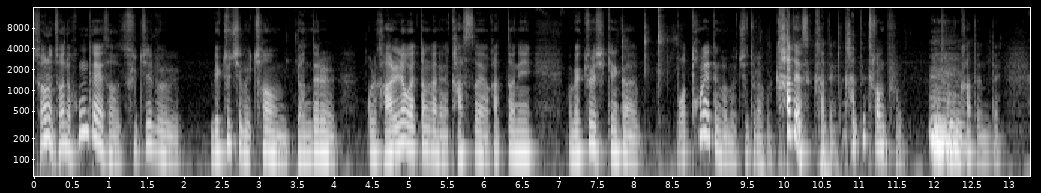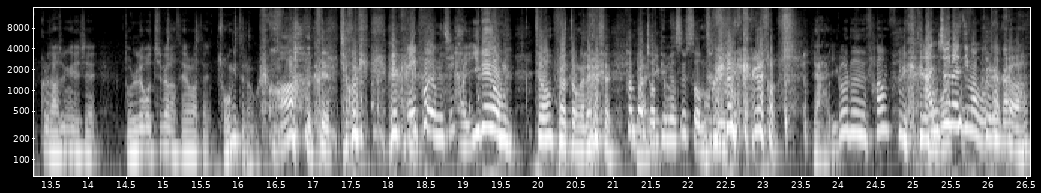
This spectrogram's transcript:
저는 전에 홍대에서 술집을 맥주집을 처음 연대를 원래 가려고 했던 거 아니라 갔어요. 갔더니 뭐 맥주를 시키니까 뭐 통에 든 걸 뭐 주더라고요. 카드였어 카드. 카드 트럼프 음. 트럼프 카드인데 그리고 나중에 이제 놀려고 집에 가서 열어봤더니 종이더라고요. 아, 그 종이 A4 용지? 어, 일회용 트럼프였던 거예요. 그래서 한번 야, 접히면 쓸 수 없는. 그러니까 그래서 야 이거는 사은품이 안 뭐- 주는 이만 못하다. 그러니까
